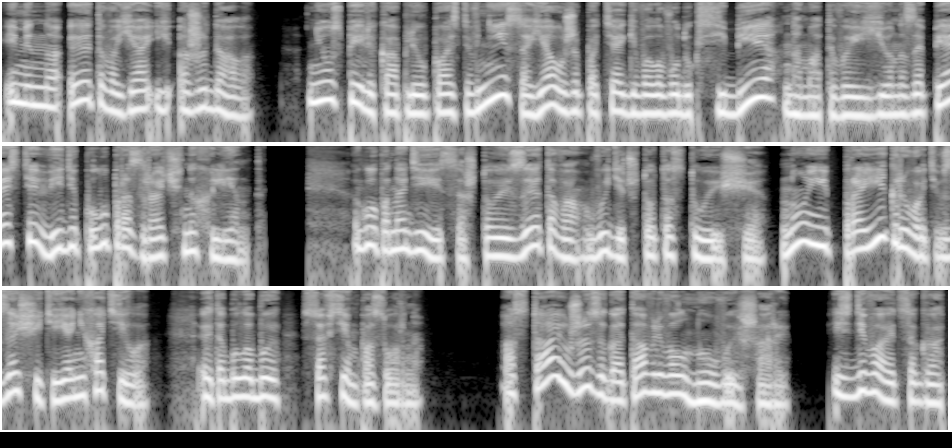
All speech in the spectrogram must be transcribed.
именно этого я и ожидала. Не успели капли упасть вниз, а я уже подтягивала воду к себе, наматывая ее на запястье в виде полупрозрачных лент. Глупо надеяться, что из этого выйдет что-то стоящее. Но и проигрывать в защите я не хотела. Это было бы совсем позорно. А Стай уже заготавливал новые шары. Издевается гад,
